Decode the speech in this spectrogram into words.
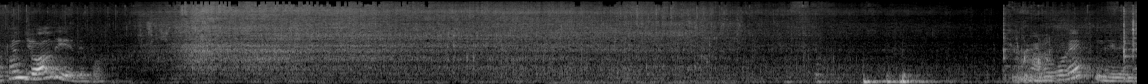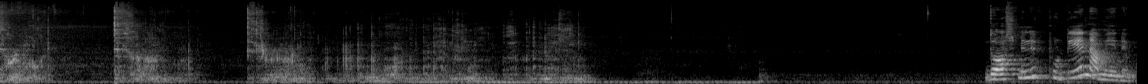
এখন জল দিয়ে দেব। ভালো করে নেড়ে নেব। দশ মিনিট ফুটিয়ে নামিয়ে নেব।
